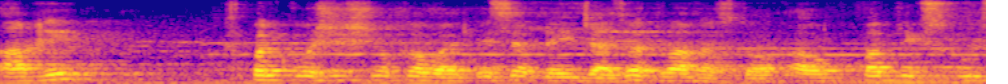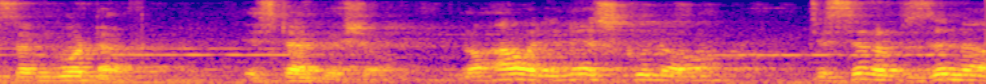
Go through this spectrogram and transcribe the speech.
هغې خپل کوشش وکړ والدې صاحب نه اجازت واخیستو او پبلک سکول سنګوټه اسټابلیش شو نو هغه ولنې سکول وه چې صرف زه نه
